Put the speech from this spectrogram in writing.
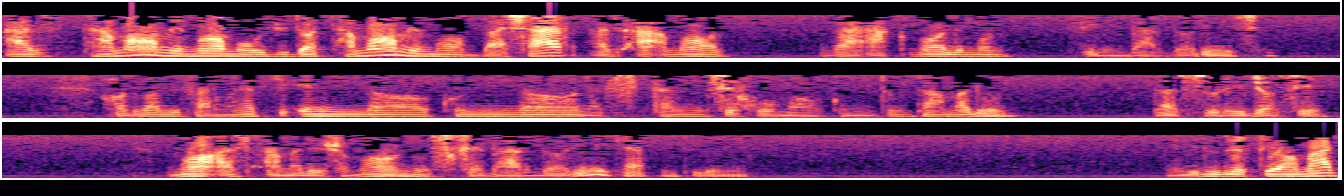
از تمام ما موجودات تمام ما بشر از اعمال و اقوالمون فیلم برداری میشه. خداوند میفرماید که انا کننا نستنسخ ما کنتم تعملون در سوره جاسیه ما از عمل شما نسخه برداری می‌کردیم تو دنیا. یعنی روز قیامت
